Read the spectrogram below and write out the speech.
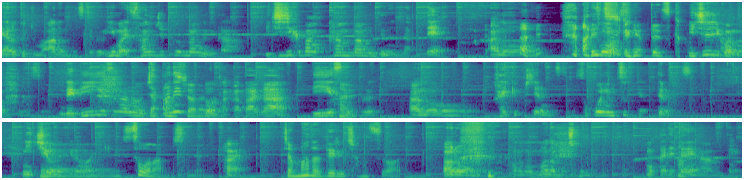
やる時もあるんですけど、今30分番組が1時間番組になって、あの、はいあれ1時間やってるんですか？1時間になってるんですよ。で、BS のあの、ジャパネット高田が BS 局、あの、開局してるんですけど、そこに移ってやってるんですよ。日曜の昼間に。えーそうなんですね。はい。じゃあまだ出るチャンスは？ある。あるあの、まだもちろん、もう一回出たいな、みたいな。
